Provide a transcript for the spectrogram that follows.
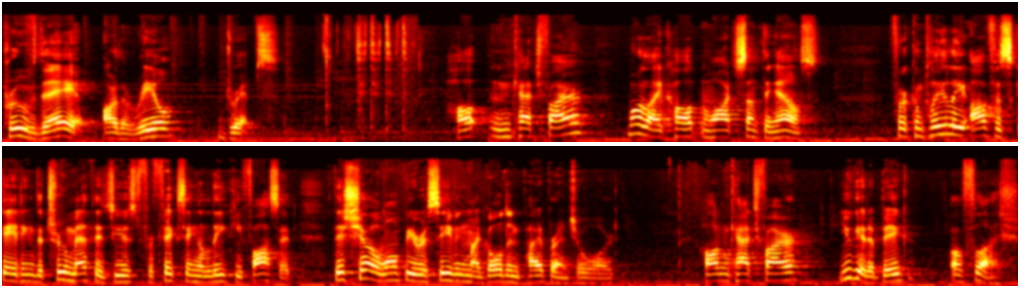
prove they are the real drips. Halt and catch fire? More like halt and watch something else. For completely obfuscating the true methods used for fixing a leaky faucet, this show won't be receiving my Golden Pipe Wrench Award. Halt and catch fire, you get a big or flush.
